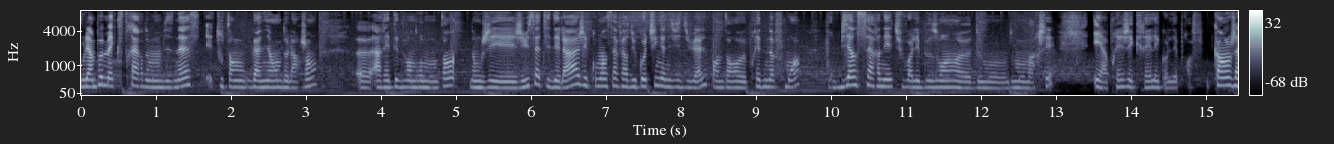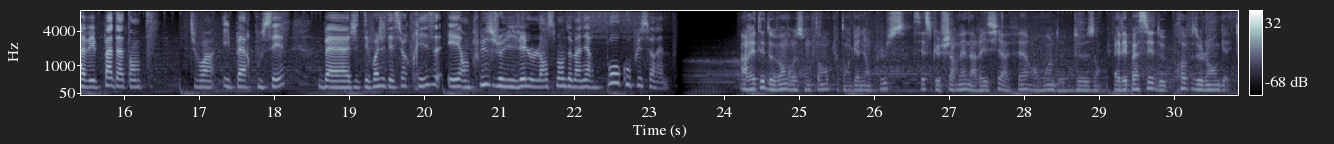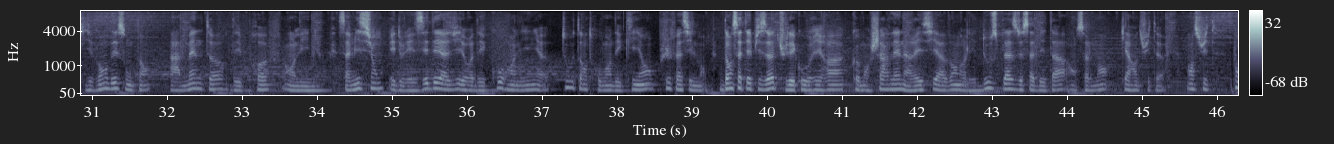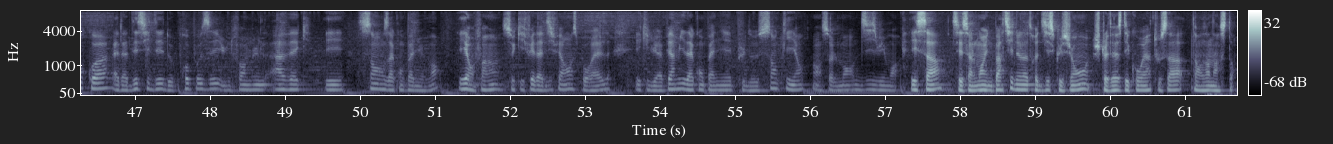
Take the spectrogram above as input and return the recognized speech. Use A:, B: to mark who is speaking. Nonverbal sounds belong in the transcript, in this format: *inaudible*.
A: voulais un peu m'extraire de mon business et tout en gagnant de l'argent. Euh, arrêter de vendre mon temps. Donc j'ai eu cette idée-là, j'ai commencé à faire du coaching individuel pendant euh, près de neuf mois pour bien cerner, tu vois, les besoins euh, de, mon, marché. Et après, j'ai créé l'école des profs. Quand j'avais pas d'attente, tu vois, hyper poussée, ben, j'étais surprise et en plus je vivais le lancement de manière beaucoup plus sereine.
B: Arrêter de vendre son temps tout en gagnant plus, c'est ce que Charlène a réussi à faire en moins de deux ans. Elle est passée de prof de langue qui vendait son temps mentor des profs en ligne. Sa mission est de les aider à vivre des cours en ligne tout en trouvant des clients plus facilement. Dans cet épisode, tu découvriras comment Charlène a réussi à vendre les 12 places de sa bêta en seulement 48 heures. Ensuite, pourquoi elle a décidé de proposer une formule avec et sans accompagnement. Et enfin, ce qui fait la différence pour elle et qui lui a permis d'accompagner plus de 100 clients en seulement 18 mois. Et ça, c'est seulement une partie de notre discussion. Je te laisse découvrir tout ça dans un instant.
